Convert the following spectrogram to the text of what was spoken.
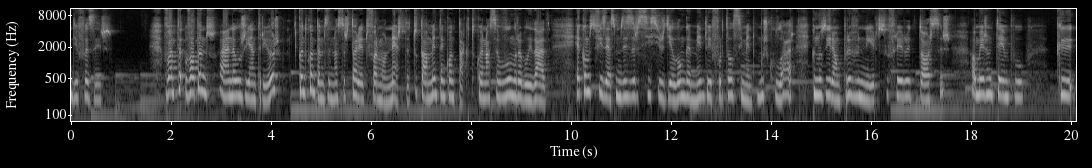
de o fazer. Voltando à analogia anterior, quando contamos a nossa história de forma honesta, totalmente em contacto com a nossa vulnerabilidade, é como se fizéssemos exercícios de alongamento e fortalecimento muscular que nos irão prevenir de sofrer torces, ao mesmo tempo que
